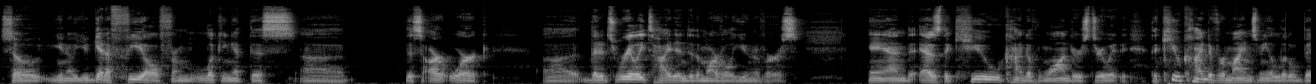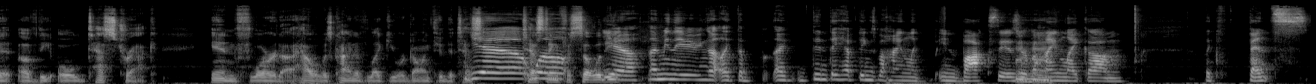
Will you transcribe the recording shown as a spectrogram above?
So you know you get a feel from looking at this uh, this artwork uh, that it's really tied into the Marvel universe. And as the queue kind of wanders through it, the queue kind of reminds me a little bit of the old test track in Florida, how it was kind of like you were going through the test yeah, testing well, facility. Yeah, I mean they even got like the like didn't they have things behind like in boxes or mm-hmm. behind like um like fence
